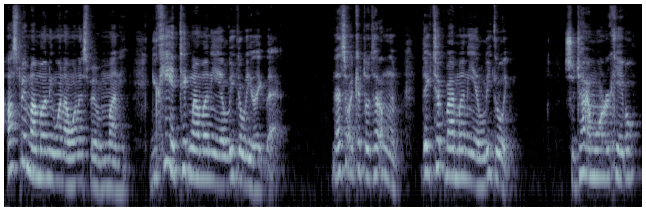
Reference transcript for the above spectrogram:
I'll spend my money when I want to spend my money. You can't take my money illegally like that. And that's why I kept on telling them. They took my money illegally. So Time Warner Cable,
